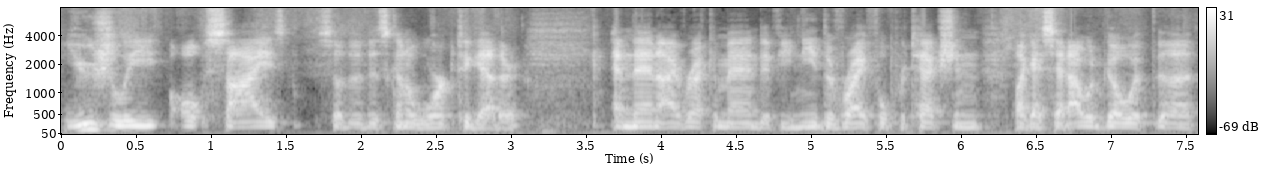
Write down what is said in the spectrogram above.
usually all sized so that it's going to work together. And then I recommend if you need the rifle protection like I said I would go with the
